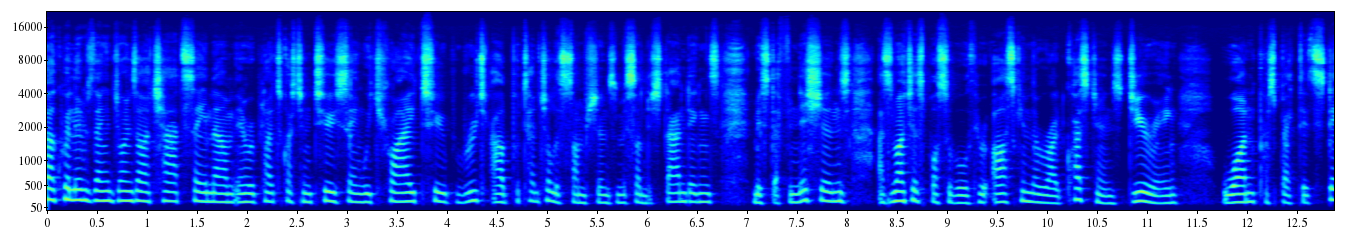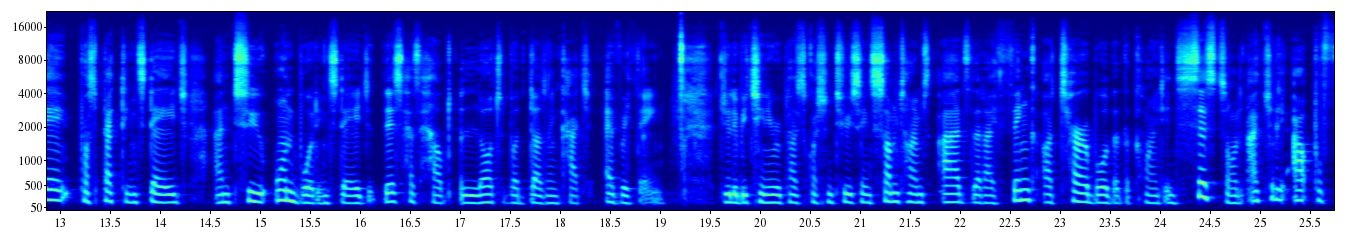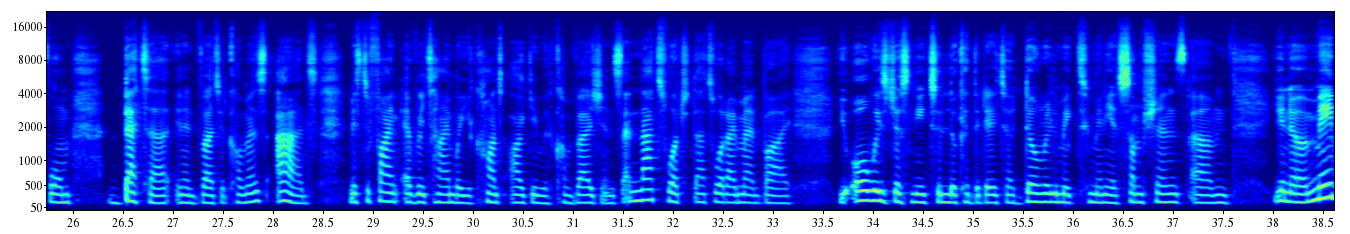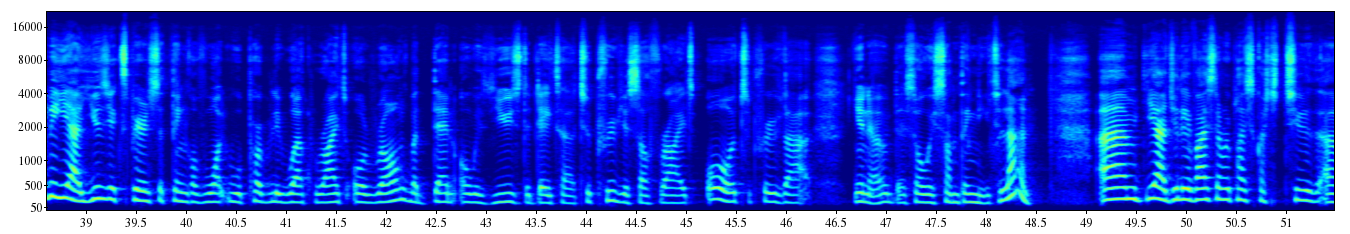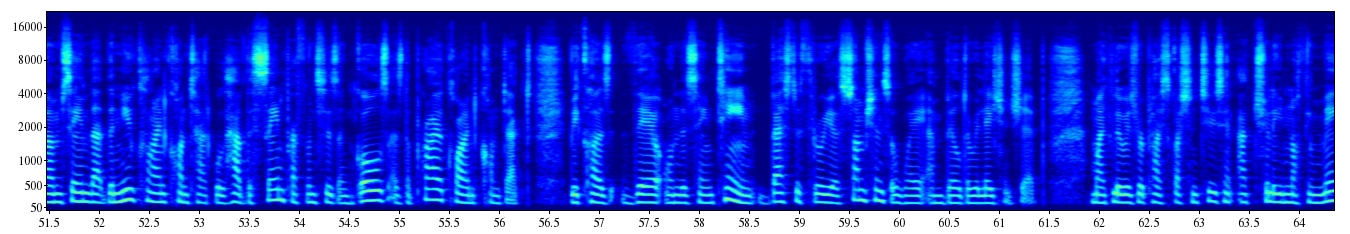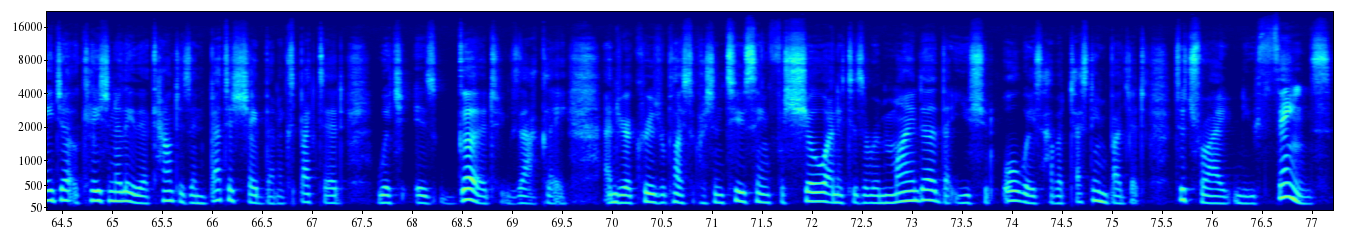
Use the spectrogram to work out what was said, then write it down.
Kirk Williams then joins our chat saying, um, in reply to question two, saying we try to root out potential assumptions, misunderstandings, misdefinitions as much as possible through asking the right questions during one prospecting stage, prospecting stage, and two onboarding stage. This has helped a lot, but doesn't catch everything. Julie Bacchini replies to question two, saying sometimes ads that I think are terrible that the client insists on actually outperform better in inverted commas ads, mystifying every time, but you can't argue with conversions, and that's what that's what I meant by you always just need to look at the data. Don't really make too many assumptions. Um, you know, maybe, yeah, use your experience to think of what will probably work right or wrong, but then always use the data to prove yourself right or to prove that, you know, there's always something new to learn. Um, yeah, Julia Weiss then replies to question two, um, saying that the new client contact will have the same preferences and goals as the prior client contact because they're on the same team. Best to throw your assumptions away and build a relationship. Mike Lewis replies to question two, saying actually nothing major. Occasionally, the account is in better shape than expected, which is good. Exactly. Andrea Cruz replies to question two, saying for sure, and it is a reminder that you should always have a testing budget to try new things.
